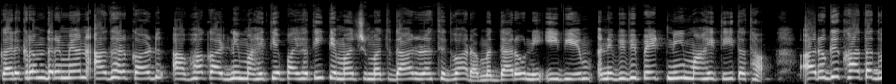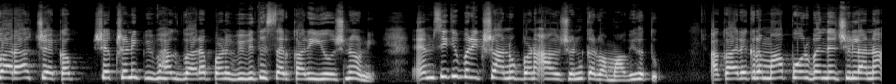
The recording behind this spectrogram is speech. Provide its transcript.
કાર્યક્રમ દરમિયાન આધાર કાર્ડ, આભા કાર્ડની માહિતી અપાઈ હતી તેમજ મતદાર રથ દ્વારા મતદારોની ઈવીએમ અને વીવીપેટની માહિતી તથા આરોગ્ય ખાતા દ્વારા ચેકઅપ, શૈક્ષણિક વિભાગ દ્વારા પણ વિવિધ સરકારી યોજનાઓની એમસીક્યુ પરીક્ષાનું પણ આયોજન કરવામાં આવ્યું હતું. આ કાર્યક્રમમાં પોરબંદર જિલ્લાના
